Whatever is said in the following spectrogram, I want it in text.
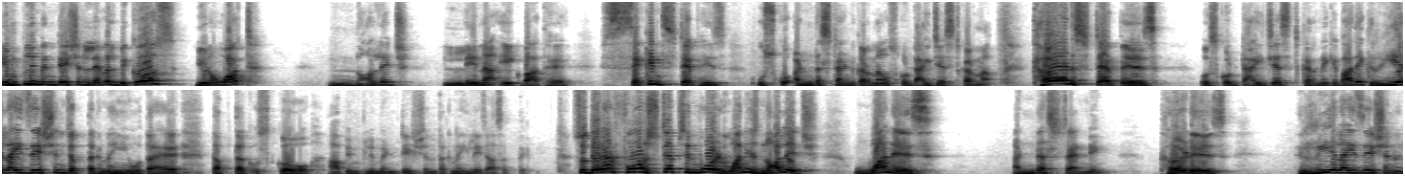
implementation level because you know what knowledge लेना एक बात है। सेकेंड स्टेप इज़ उसको अंडरस्टैंड करना, उसको डाइजेस्ट करना। थर्ड स्टेप इज़ उसको डाइजेस्ट करने के बाद एक रियलाइजेशन जब तक नहीं होता है, तब तक उसको आप इंप्लीमेंटेशन तक नहीं ले जा सकते। So there are four steps involve one is knowledge one is understanding third is realisation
